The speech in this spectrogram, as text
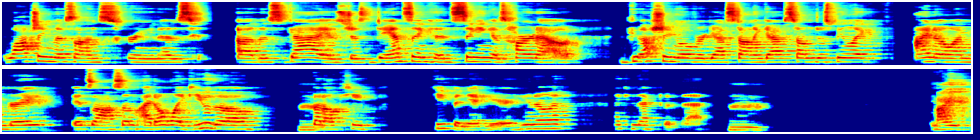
watching this on screen as uh, this guy is just dancing and singing his heart out, gushing over Gaston, and Gaston just being like, "I know I'm great. It's awesome. I don't like you though, Mm, but I'll keep keeping you here. You know what? I connect with that. mm. I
